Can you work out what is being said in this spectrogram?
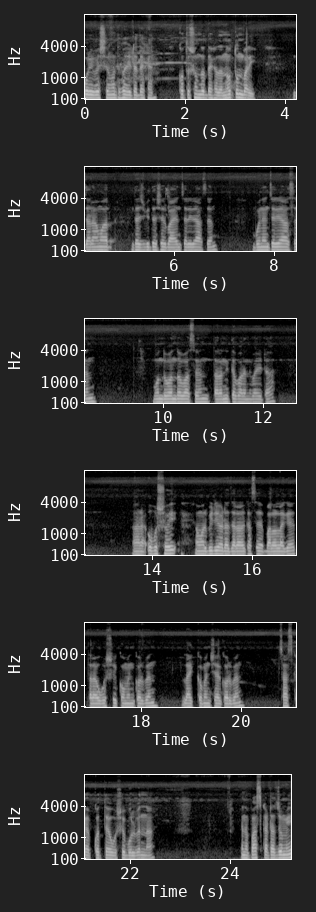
পরিবেশের মধ্যে এটা দেখেন। কত সুন্দর দেখা যায়। নতুন বাড়ি। যারা আমার দেশ বিদেশের বায়ানচারীরা আছেন বৈনাঞ্চারীরা আছেন বন্ধু বান্ধব আছেন, তারা নিতে পারেন বাড়িটা। আর অবশ্যই আমার ভিডিওটা যারা কাছে ভালো লাগে, তারা অবশ্যই কমেন্ট করবেন লাইক কমেন্ট শেয়ার করবেন। সাবস্ক্রাইব করতে অবশ্যই ভুলবেন না। কেন পাঁচ কাঠা জমি,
